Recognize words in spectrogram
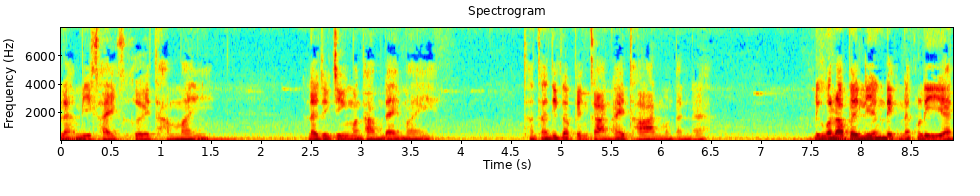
และมีใครเคยทำไหม แล้วจริง ๆ มันทำได้ไหมทั้งๆที่ก็เป็นการให้ทานเหมือนกันนะ หรือว่าเราไปเลี้ยงเด็กนักเรียน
